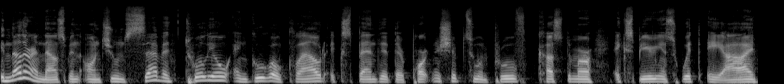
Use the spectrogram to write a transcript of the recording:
Another announcement on June 7th, Twilio and Google Cloud expanded their partnership to improve customer experience with AI.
